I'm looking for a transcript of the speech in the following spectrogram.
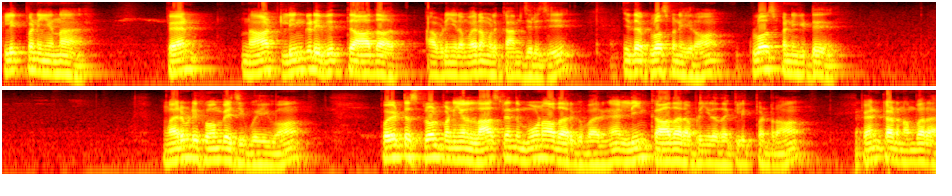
கிளிக் பண்ணிங்கன்னா PAN not linked with Aadhaar அப்படிங்கிற மாதிரி நம்மளுக்கு காமிச்சிருச்சு. இதை க்ளோஸ் பண்ணிக்கிறோம். க்ளோஸ் பண்ணிக்கிட்டு மறுபடியும் ஹோம் பேஜுக்கு போய்க்குவோம். போயிட்டு ஸ்க்ரோல் பண்ணிங்கன்னா லாஸ்ட்லேருந்து மூணாவதாக இருக்குது பாருங்கள் லிங்க் ஆதார் அப்படிங்கிறத கிளிக் பண்ணுறோம் பேன் கார்டு நம்பரை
